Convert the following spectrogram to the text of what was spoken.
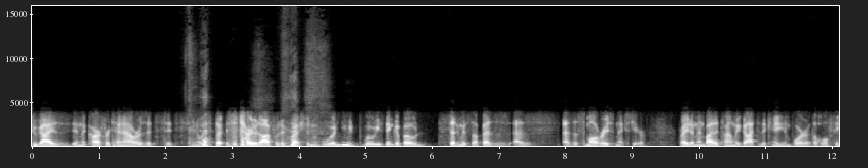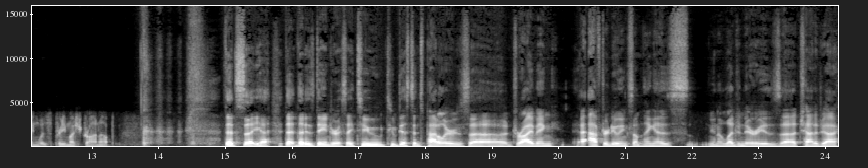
two guys in the car for ten hours. It's it's you know it, st- started off with a question: What do you what do you think about setting this up as as as a small race next year, right? And then by the time we got to the Canadian border, the whole thing was pretty much drawn up. That's uh, yeah, that that is dangerous. A two two distance paddlers uh, driving after doing something as you know legendary as uh, Chattajack.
